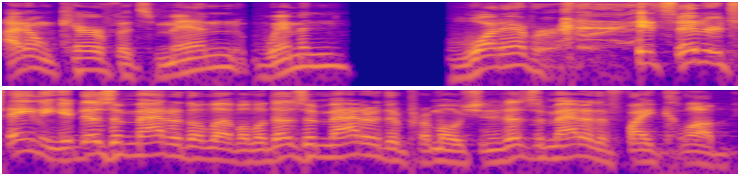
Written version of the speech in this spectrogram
I don't care if it's men, women, whatever. it's entertaining. It doesn't matter the level. It doesn't matter the promotion. It doesn't matter the fight club.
